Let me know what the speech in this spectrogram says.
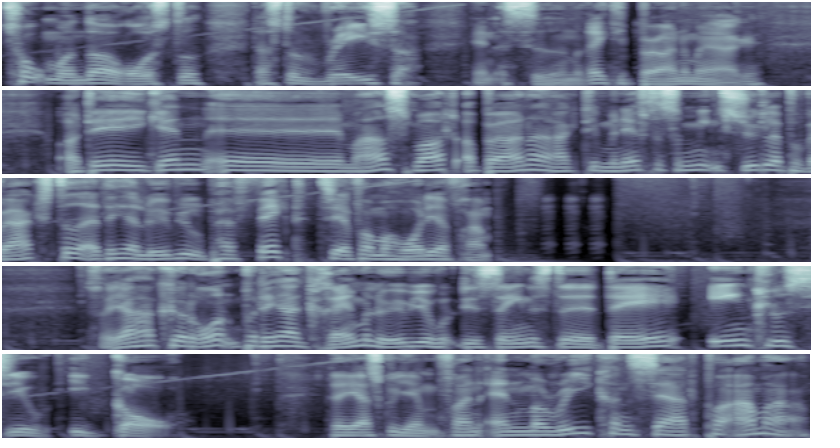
to måneder og rustet. Der står Racer hen ad siden. Rigtig børnemærke. Og det er igen øh, meget småt og børneagtigt, men eftersom min cykel er på værksted, er det her løbehjul perfekt til at få mig hurtigere frem. Så jeg har kørt rundt på det her grimme løbehjul de seneste dage, inklusiv i går da jeg skulle hjem fra en Anne-Marie-koncert på Amager.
